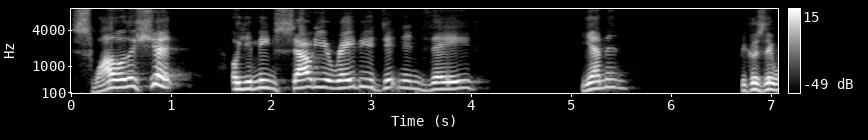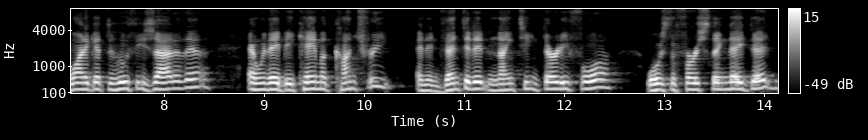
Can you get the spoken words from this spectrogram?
Swallow the shit. Oh, you mean Saudi Arabia didn't invade Yemen because they want to get the Houthis out of there? And when they became a country and invented it in 1934, what was the first thing they did?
